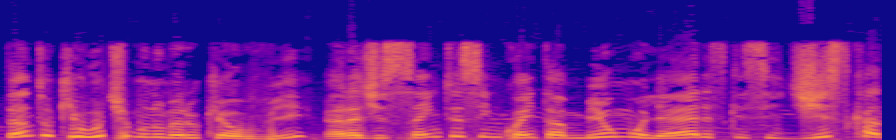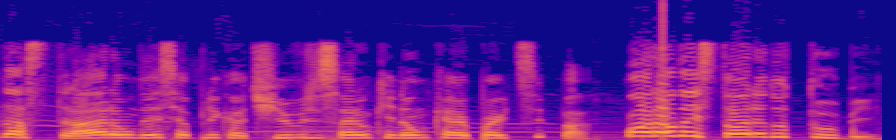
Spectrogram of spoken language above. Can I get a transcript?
Tanto que o último número que eu vi era de 150 mil mulheres que se descadastraram desse aplicativo e disseram que não quer participar. Moral da história do Tube.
